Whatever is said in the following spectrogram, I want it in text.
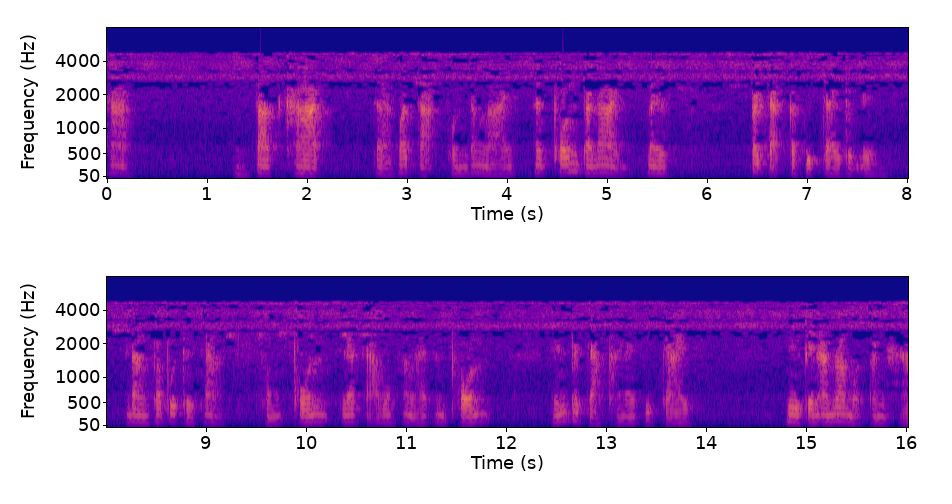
ชาติ ตัดขาดจากวัฏผลทั้งหลายให้พ้นไปได้ในประจักษ์กับจิตใจตนเอง ดังพระพุทธเจ้าของพ้นและสาวกทั้งหลายท่านพ้น เห็นประจักษ์ภายในจิตใจ นี่เป็นอันว่าหมดปัญหา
